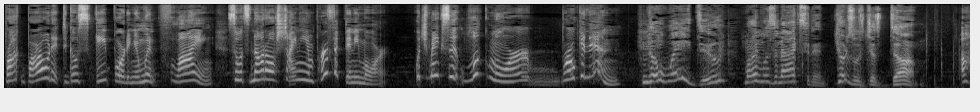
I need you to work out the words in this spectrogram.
Brock borrowed it to go skateboarding and went flying, so it's not all shiny and perfect anymore, which makes it look more broken in. No way, dude. Mine was an accident. Yours was just dumb. Oh,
